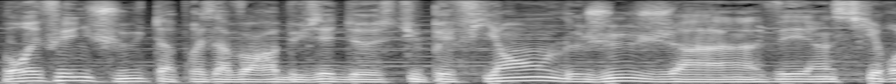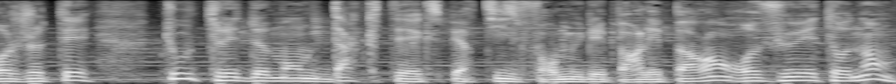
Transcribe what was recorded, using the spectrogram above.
aurait fait une chute après avoir abusé de stupéfiants. Le juge avait ainsi rejeté toutes les demandes d'actes et expertises formulées par les parents. Refus étonnant,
